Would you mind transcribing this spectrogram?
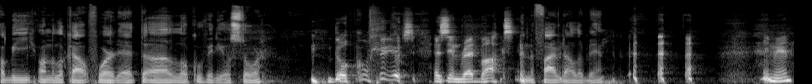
I'll be on the lookout for it at the uh, local video store The local videos, as in Redbox. in the $5 bin. Hey man,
